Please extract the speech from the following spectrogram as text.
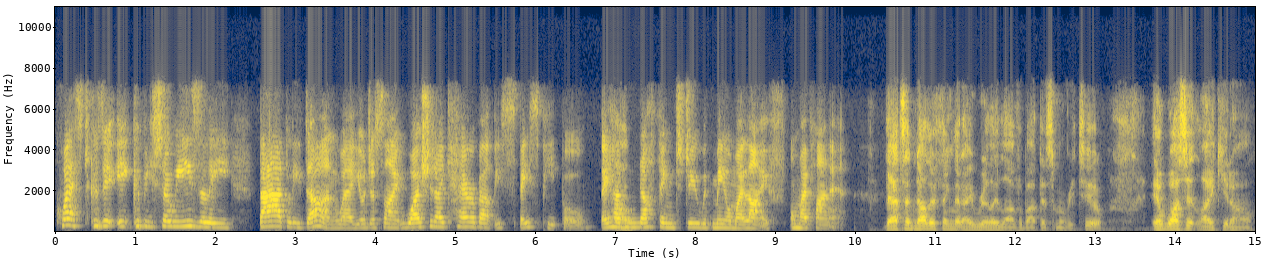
quest because it, it could be so easily badly done where you're just like why should i care about these space people they have Oh. nothing to do with me or my life or my planet That's another thing that I really love about this movie too. It wasn't like you know,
